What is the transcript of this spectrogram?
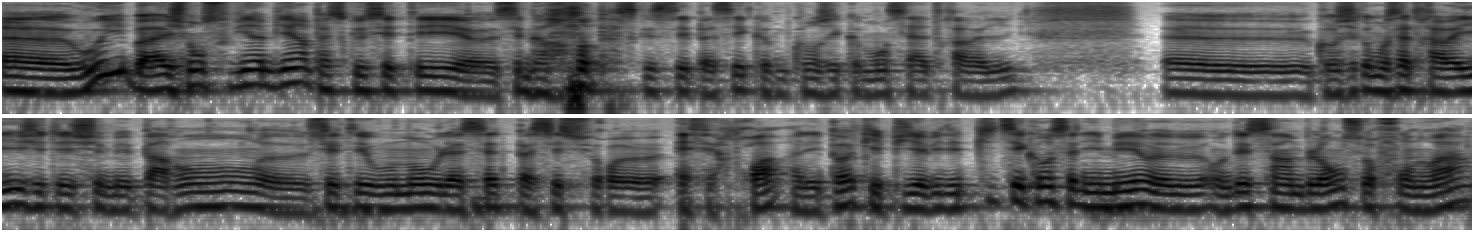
Euh, oui, bah, je m'en souviens bien parce que c'était, euh, c'est marrant parce que c'est passé comme quand j'ai commencé à travailler. Euh, quand j'ai commencé à travailler, j'étais chez mes parents. euh, c'était au moment où la 7 passait sur euh, FR3 à l'époque. Et puis il y avait des petites séquences animées euh, en dessin blanc sur fond noir.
